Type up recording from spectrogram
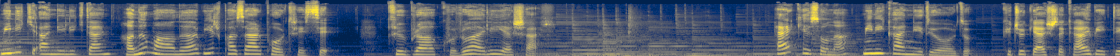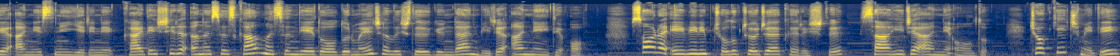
Minik annelikten hanım ağalığa bir pazar portresi. Kübra Kuru Ali Yaşar. Herkes ona minik anne diyordu. Küçük yaşta kaybettiği annesinin yerini kardeşleri anasız kalmasın diye doldurmaya çalıştığı günden beri anneydi o. Sonra evlenip çoluk çocuğa karıştı, sahice anne oldu. Çok geçmedi,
